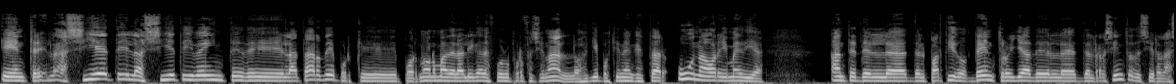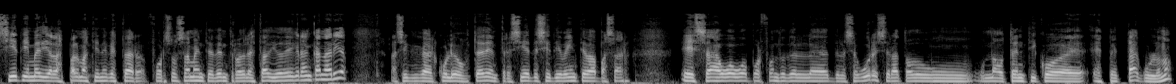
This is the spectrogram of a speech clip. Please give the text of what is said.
entre las 7 y las 7 y 20 de la tarde, porque por norma de la Liga de Fútbol Profesional los equipos tienen que estar una hora y media antes del, eh, del partido dentro ya del, eh, del recinto, es decir, a las siete y media Las Palmas tiene que estar forzosamente dentro del estadio de Gran Canaria, así que calcule usted, entre 7 y 7 y 20 va a pasar esa guagua por fondo del, eh, del seguro y será todo un, auténtico espectáculo, ¿no?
